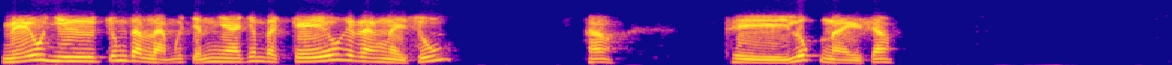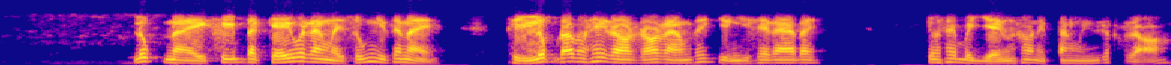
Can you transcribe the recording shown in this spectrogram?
Nếu như chúng ta làm cái chỉnh nha, chúng ta kéo cái răng này xuống, ha, thì lúc này sao? Lúc này khi chúng ta kéo cái răng này xuống như thế này, thì lúc đó ta thấy rõ rõ ràng thấy chuyện gì xảy ra đây? Chúng thấy bề dày của này tăng lên rất rõ.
